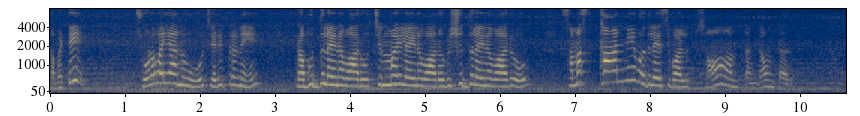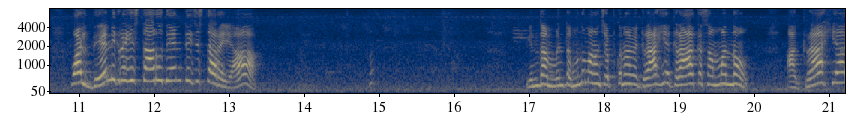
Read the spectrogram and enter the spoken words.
కాబట్టి చూడవయ్యా నువ్వు చరిత్రని ప్రబుద్ధులైన వారు చిన్మయులైన వారు విశుద్ధులైన వారు సమస్తాన్ని వదిలేసి వాళ్ళు శాంతంగా ఉంటారు. వాళ్ళు దేన్ని గ్రహిస్తారు దేన్ని త్యజిస్తారయ్యా? ఇంత ఇంతకుముందు మనం చెప్పుకున్నామే గ్రాహ్య గ్రాహక సంబంధం. ఆ గ్రాహ్య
